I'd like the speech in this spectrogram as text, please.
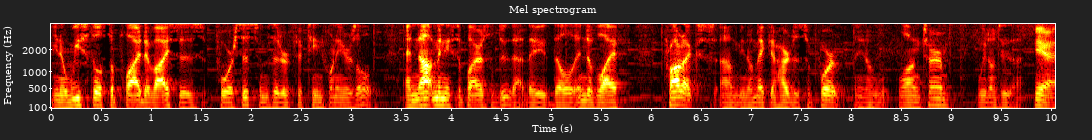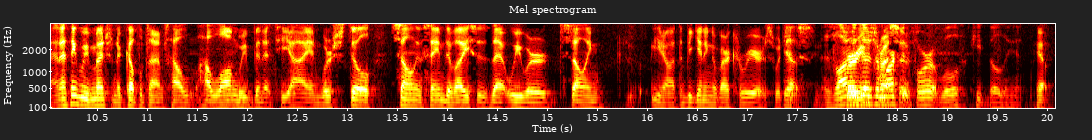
You know, we still supply devices for systems that are 15, 20 years old, and not many suppliers will do that. They, they'll end of life products, um, you know, make it hard to support, you know, long term. We don't do that. Yeah, and I think we've mentioned a couple times how, how long we've been at TI, and we're still selling the same devices that we were selling, you know, at the beginning of our careers, which Yep. is As long as there's a market for it, we'll keep building it. Yep.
